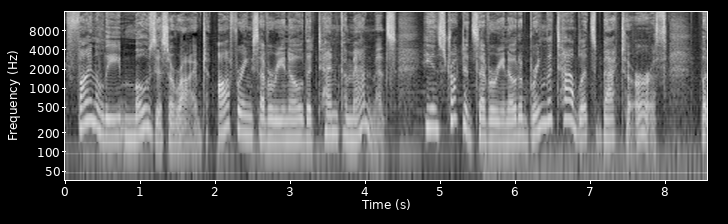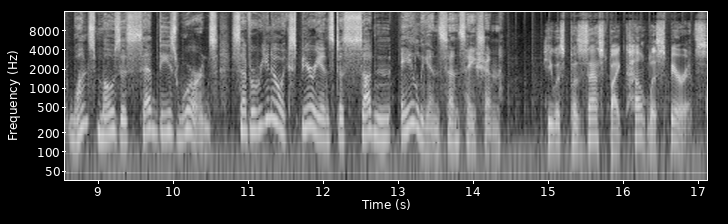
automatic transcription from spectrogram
Finally, Moses arrived, offering Severino the Ten Commandments. He instructed Severino to bring the tablets back to earth. But once Moses said these words, Severino experienced a sudden alien sensation. He was possessed by countless spirits.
